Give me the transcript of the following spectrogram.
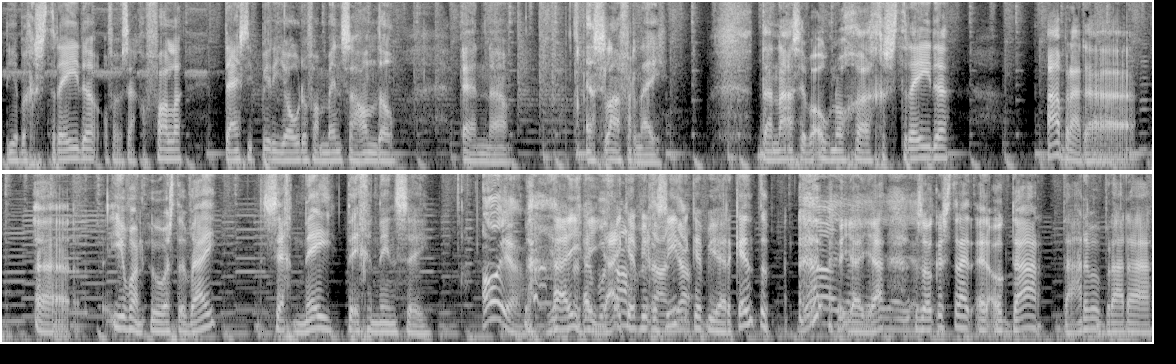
die hebben gestreden of hebben zijn gevallen tijdens die periode van mensenhandel en, eh, en slavernij. Daarnaast hebben we ook nog eh, gestreden. Abra, de, eh, Ivan, u was erbij. Zeg nee tegen Ninzee. Oh ja. Ja, ik heb je gezien, ik heb je herkend toen. Ja, ja, ja, ja, ja. Dat is ook een strijd. En ook daar, daar hebben we Brada,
